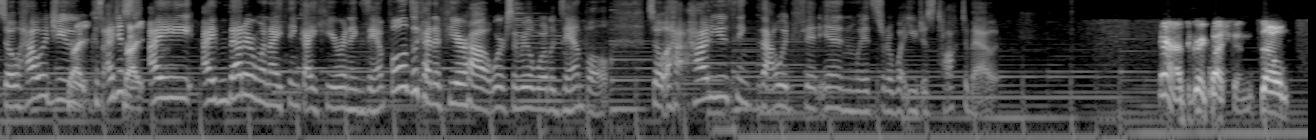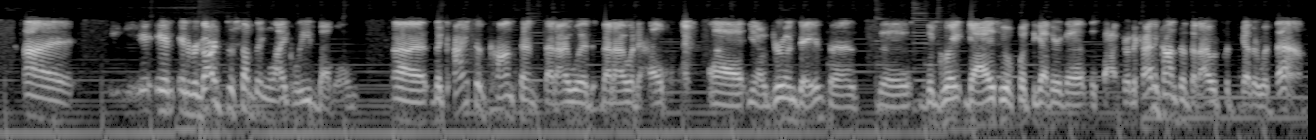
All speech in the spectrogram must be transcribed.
So how would you because right, I just right. I I'm better when I think I hear an example to kind of hear how it works a real world example. So h- how do you think that would fit in with sort of what you just talked about? Yeah, that's a great question. So uh, in, in regards to something like lead bubble, uh, the kind of content that I would that I would help, uh, you know, Drew and Dave, the, the the great guys who have put together the, the software, the kind of content that I would put together with them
